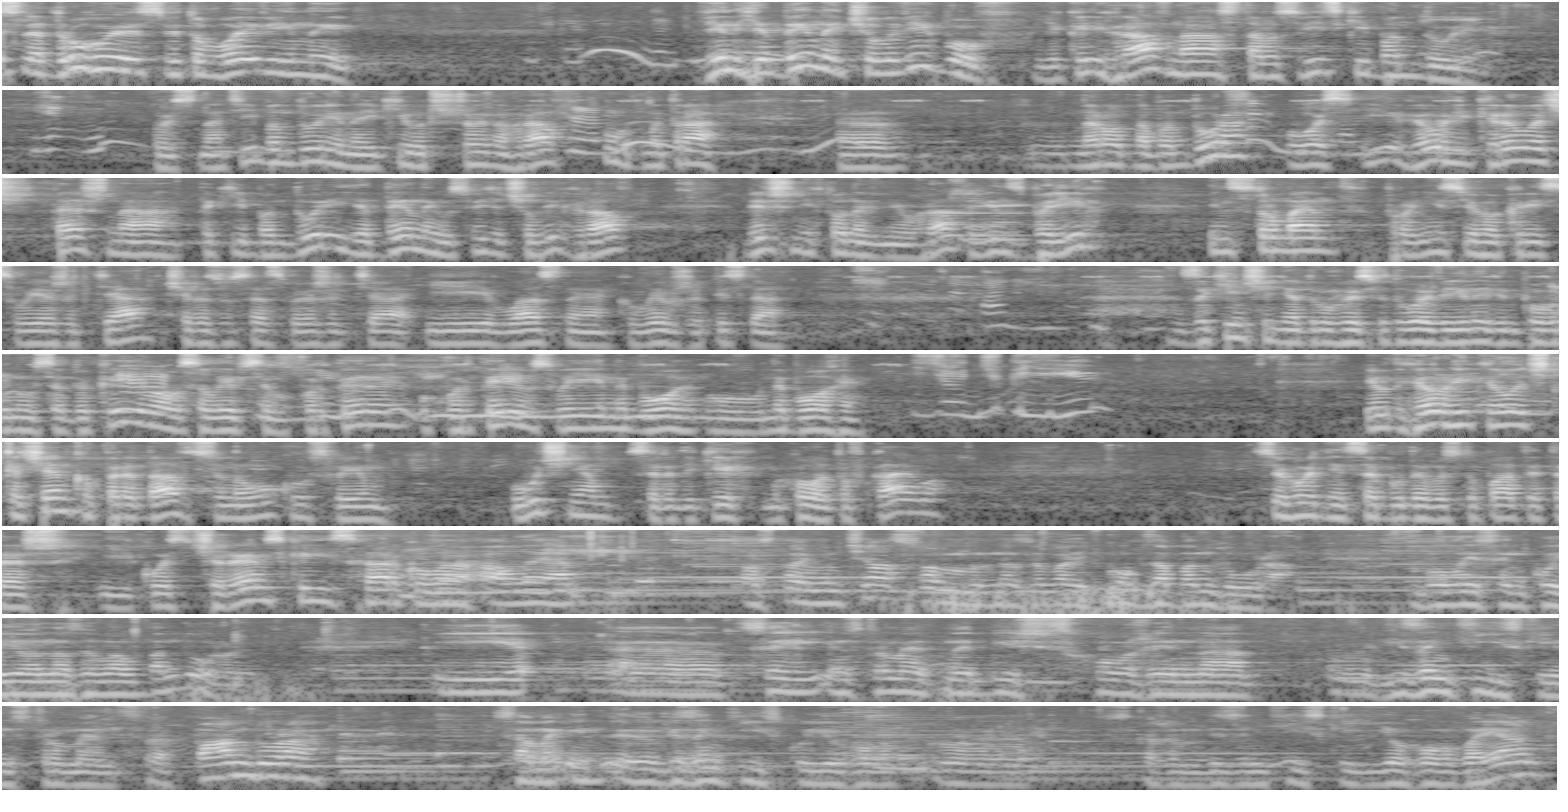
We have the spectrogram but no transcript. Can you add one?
після Другої світової війни він єдиний чоловік був, який грав на старосвітській бандурі. Ось на тій бандурі, на якій от щойно грав ну, Дмитра е, народна бандура. Ось і Георгій Кирилович теж на такій бандурі. Єдиний у світі чоловік грав. Більше ніхто не вмів грати. Він зберіг інструмент, проніс його крізь своє життя, через усе своє життя. І, власне, коли вже після закінчення Другої світової війни він повернувся до Києва, оселився в квартири, у квартирі у своєї небоги, у небоги. І от Георгій Кирилович Ткаченко передав цю науку своїм учням, серед яких Микола Товкайло. Сьогодні це буде виступати теж і Кость Черемський з Харкова. але останнім часом називають Кобза Бандура, бо Лисенко його називав бандурою. І цей інструмент найбільш схожий на візантійський інструмент пандура, саме е, візантійську його, е, скажімо, візантійський його варіант.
